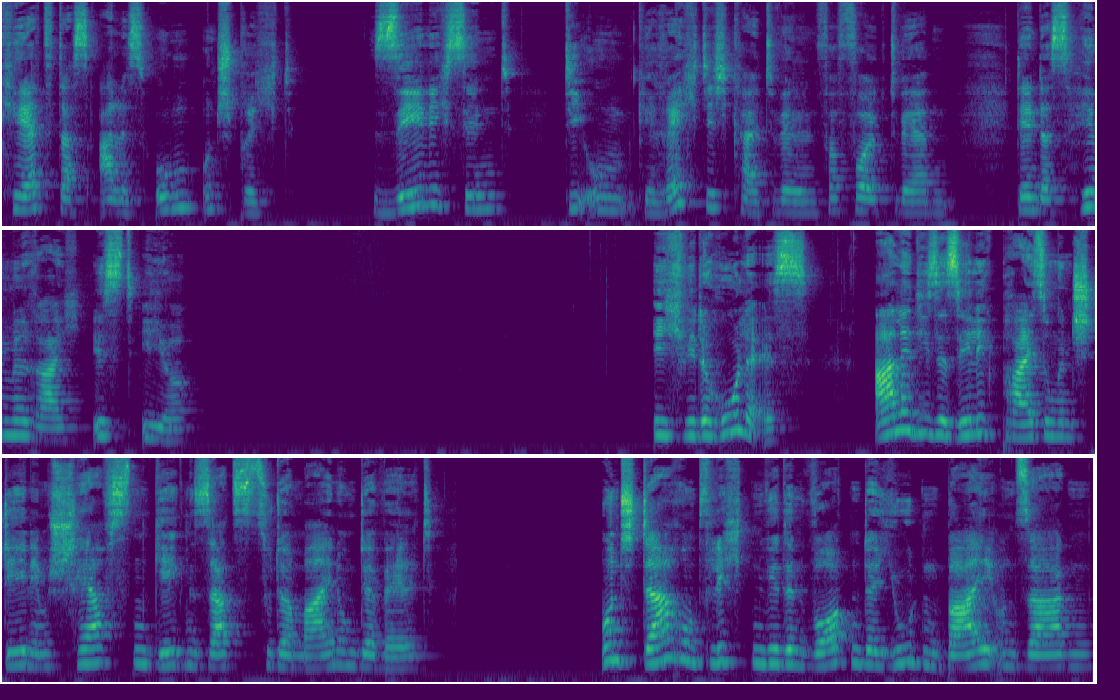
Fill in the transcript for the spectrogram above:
kehrt das alles um und spricht. Selig sind, die um Gerechtigkeit willen verfolgt werden, denn das Himmelreich ist ihr. Ich wiederhole es, alle diese Seligpreisungen stehen im schärfsten Gegensatz zu der Meinung der Welt. Und darum pflichten wir den Worten der Juden bei und sagen,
